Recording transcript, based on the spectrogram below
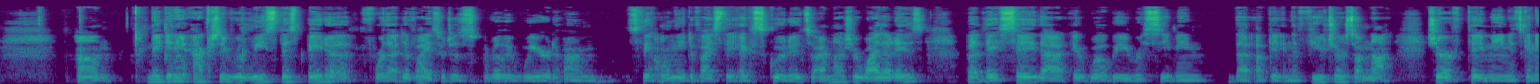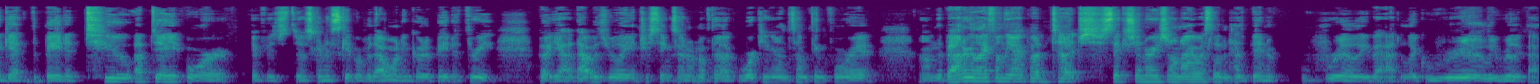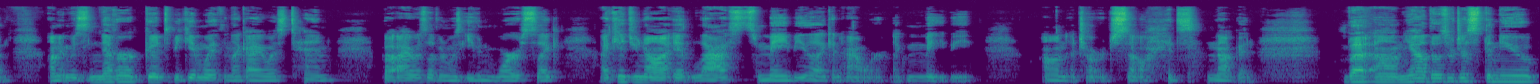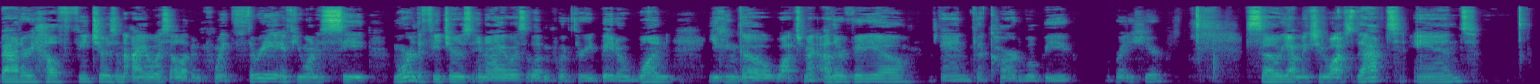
Um, they didn't actually release this beta for that device, which is really weird. Um, it's the only device they excluded, so I'm not sure why that is, but they say that it will be receiving that update in the future, so I'm not sure if they mean it's going to get the beta 2 update or if it's just going to skip over that one and go to beta 3. But yeah, that was really interesting. So I don't know if they're like working on something for it. Um, the battery life on the iPod Touch 6th generation on iOS 11 has been really bad, like really, really bad. Um, it was never good to begin with in like iOS 10, but iOS 11 was even worse. Like, I kid you not, it lasts maybe like an hour, like maybe on a charge, so it's not good. But um, yeah, those are just the new battery health features in iOS 11.3. If you want to see more of the features in iOS 11.3 Beta 1, you can go watch my other video, and the card will be right here. So yeah, make sure to watch that, and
